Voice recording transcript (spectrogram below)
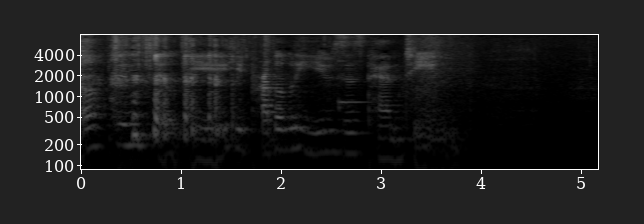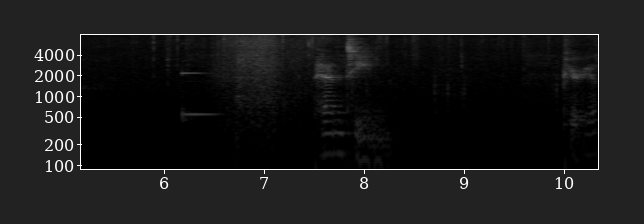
Soft and silky. he probably uses Pantene. Pantene. Period.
